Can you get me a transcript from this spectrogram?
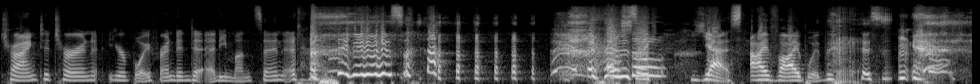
trying to turn your boyfriend into Eddie Munson, and it was. And I was Also- like, yes, I vibe with this.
